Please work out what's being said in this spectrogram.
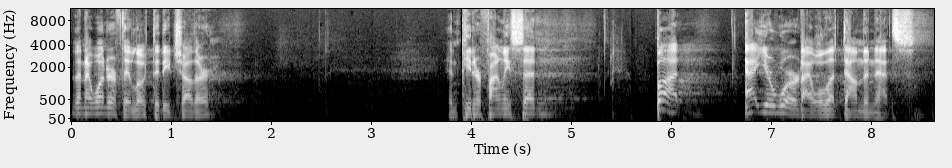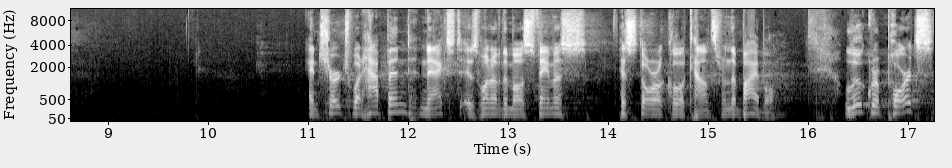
Then I wonder if they looked at each other. And Peter finally said, But at your word, I will let down the nets. And, church, what happened next is one of the most famous historical accounts from the Bible. Luke reports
